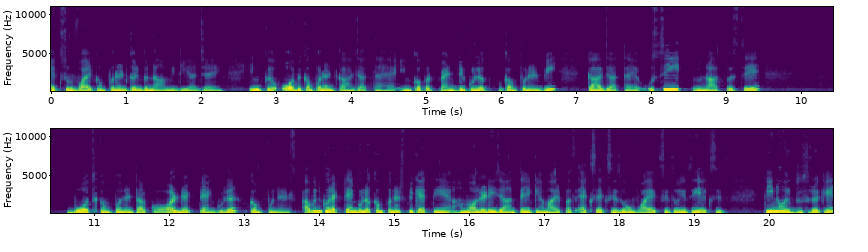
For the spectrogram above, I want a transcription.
एक्स और वाई कंपोनेंट का इनको नाम ही दिया जाए। इनको और भी कंपोनेंट कहा जाता है। इनको परपेंडिकुलर कंपोनेंट भी कहा जाता है। उसी मुनासबत से both component are called rectangular components अब इनको रेक्टेंगुलर कंपोनेंट्स भी कहते हैं। हम ऑलरेडी जानते हैं कि हमारे पास एक्स एक्सिस हो वाई एक्सिस हो, या जी एक्सिस तीनों एक दूसरे के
